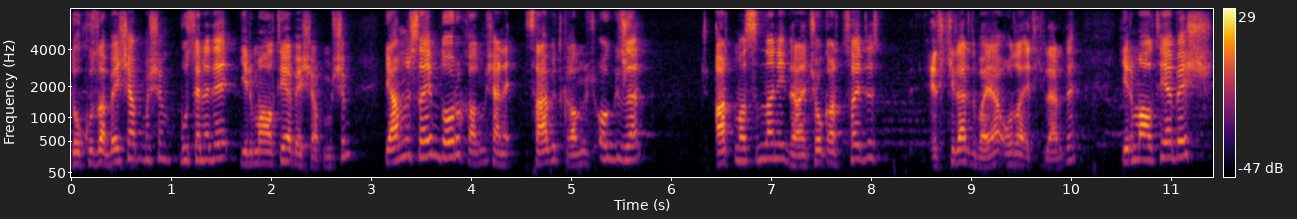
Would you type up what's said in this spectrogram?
9'a 5 yapmışım. Bu sene de 26'ya 5 yapmışım. Yanlış sayım doğru kalmış. Hani sabit kalmış. O güzel. Artmasından iyidir. Hani çok artsaydı etkilerdi bayağı. O da etkilerdi. 26'ya 5.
